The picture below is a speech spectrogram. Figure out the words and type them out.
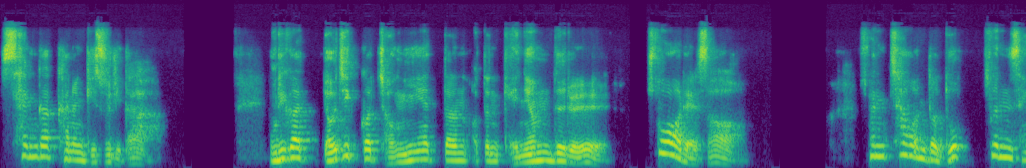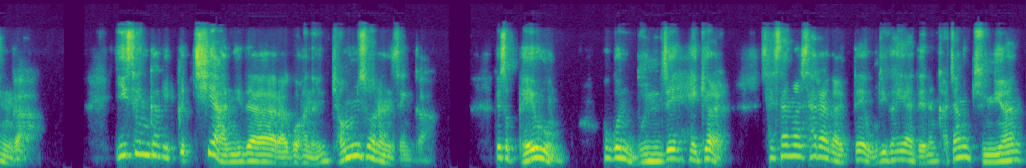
생각하는 기술이다. 우리가 여지껏 정의했던 어떤 개념들을 초월해서 한 차원 더 높은 생각, 이 생각이 끝이 아니다라고 하는 겸손한 생각. 그래서 배움 혹은 문제 해결, 세상을 살아갈 때 우리가 해야 되는 가장 중요한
